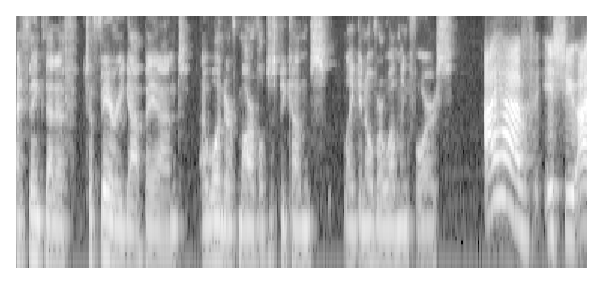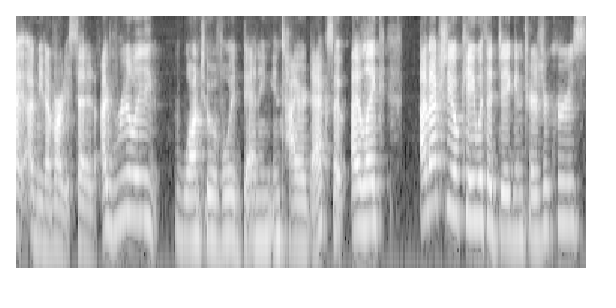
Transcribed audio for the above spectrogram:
I think that if Teferi got banned, I wonder if Marvel just becomes like an overwhelming force. I have issue. I I mean, I've already said it. I really want to avoid banning entire decks. I, I like. I'm actually okay with a dig and treasure cruise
